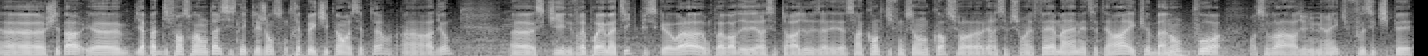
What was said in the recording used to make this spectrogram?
Je sais pas, il n'y a pas de différence fondamentale si ce n'est que les gens sont très peu équipés en récepteurs radio. Euh, ce qui est une vraie problématique puisque voilà, on peut avoir des récepteurs radio des années 50 qui fonctionnent encore sur les réceptions FM, AM, etc. Et que bah non, pour recevoir la radio numérique, il faut s'équiper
